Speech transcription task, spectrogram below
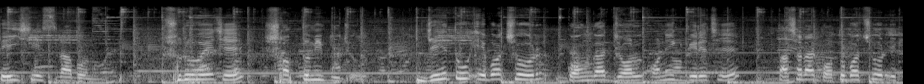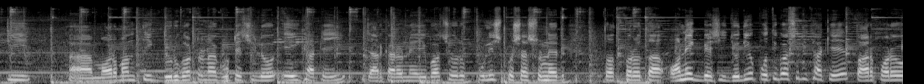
তেইশে শ্রাবণ। শুরু হয়েছে সপ্তমী পুজো। যেহেতু এবছর গঙ্গার জল অনেক বেড়েছে, তাছাড়া গত বছর একটি মর্মান্তিক দুর্ঘটনা ঘটেছিল এই ঘাটেই, যার কারণে এই বছর পুলিশ প্রশাসনের তৎপরতা অনেক বেশি। যদিও প্রতি বছরই থাকে, তারপরেও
